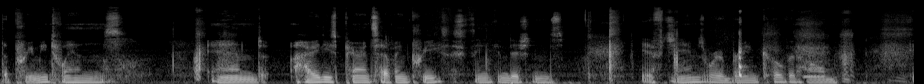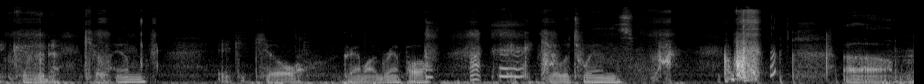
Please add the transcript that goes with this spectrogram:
the preemie twins and Heidi's parents having pre existing conditions, if James were to bring COVID home, it could kill him, it could kill grandma and grandpa, it could kill the twins. Um,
